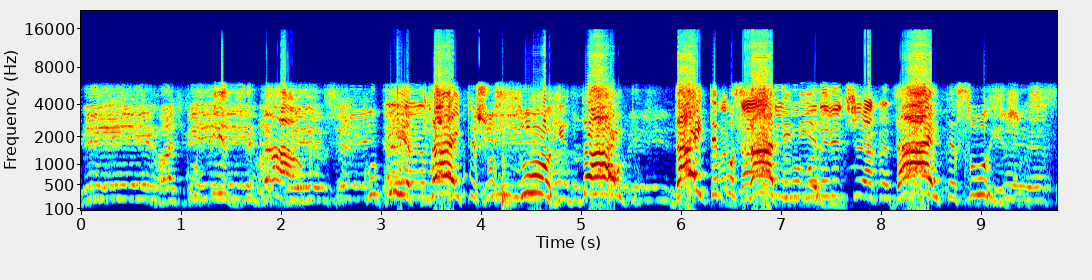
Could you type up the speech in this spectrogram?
Вігать, зигав, купіть, дайте що слуги, дайте, дайте посади, дайте слуги щось.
